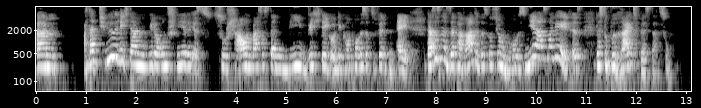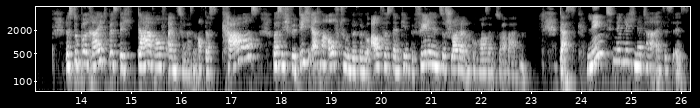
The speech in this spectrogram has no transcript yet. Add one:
Ähm, was natürlich dann wiederum schwierig ist zu schauen, was ist denn wie wichtig und die Kompromisse zu finden. Ey, das ist eine separate Diskussion. Worum es mir erstmal geht, ist, dass du bereit bist dazu. Dass du bereit bist, dich darauf einzulassen, auf das Chaos, was sich für dich erstmal auftun wird, wenn du aufhörst, deinem Kind Befehle hinzuschleudern und Gehorsam zu erwarten. Das klingt nämlich netter, als es ist.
